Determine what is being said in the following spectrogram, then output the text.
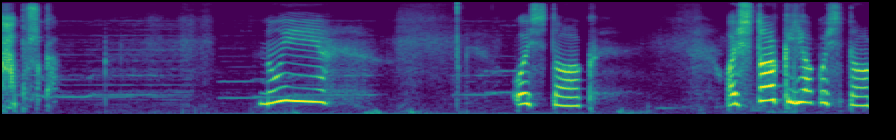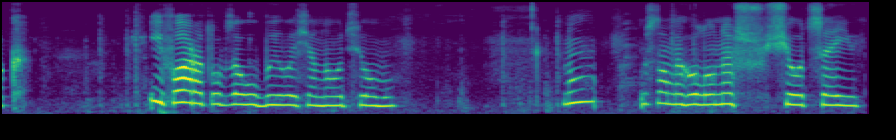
Бабушка. Ну і. Ось так. Ось так, якось так. І фара тут загубилася на оцьому. Ну, саме головне, що цей.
